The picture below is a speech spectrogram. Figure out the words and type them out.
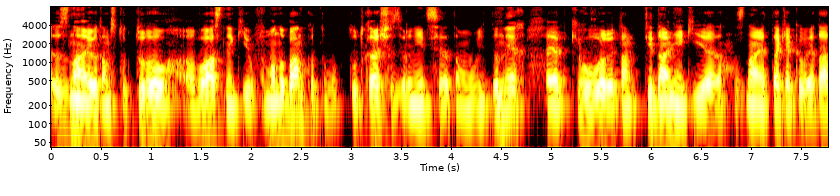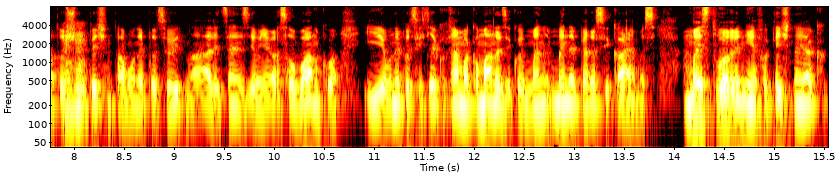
знаю там структуру власників Монобанку, тому тут краще зверніться там до них. Я таки говорю там ті дані, які я знаю, так як ви, да, то що фактично там вони працюють на ліцензії Універсалбанку, і вони працюють як окрема команда, з якою ми, ми не пересікаємось. Ми створені фактично як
